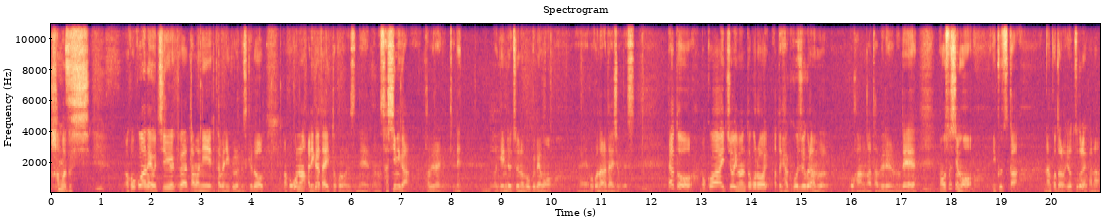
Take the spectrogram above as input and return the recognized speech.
はま寿司あここはねうちがたまに食べに来るんですけどあここのありがたいところはですねあの刺身が食べられるっていうね、まあ減量中の僕でも、えーここなら大丈夫です。であと僕は一応今のところあと 150g ご飯が食べれるので、まあお寿司もいくつか何個だろう4つぐらいかな、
